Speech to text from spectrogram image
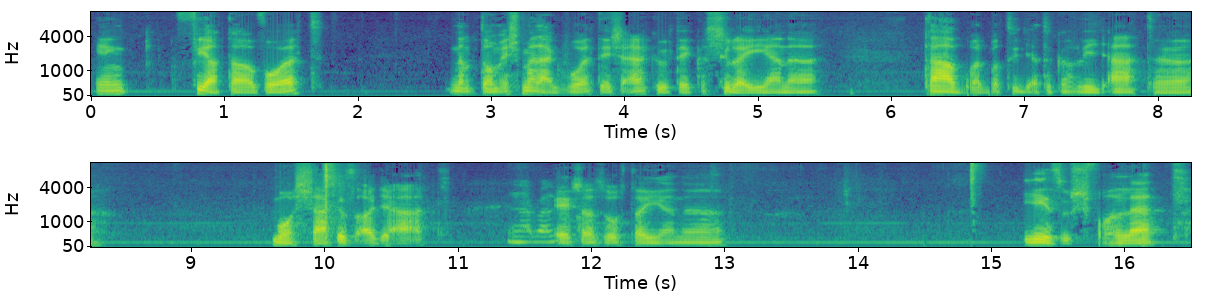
ilyen fiatal volt, nem tudom, és meleg volt, és elküldték a szülei ilyen uh, táborba, tudjátok, ahol így át uh, mossák az agyát, Nevel. és azóta ilyen uh, Jézus fan lett.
